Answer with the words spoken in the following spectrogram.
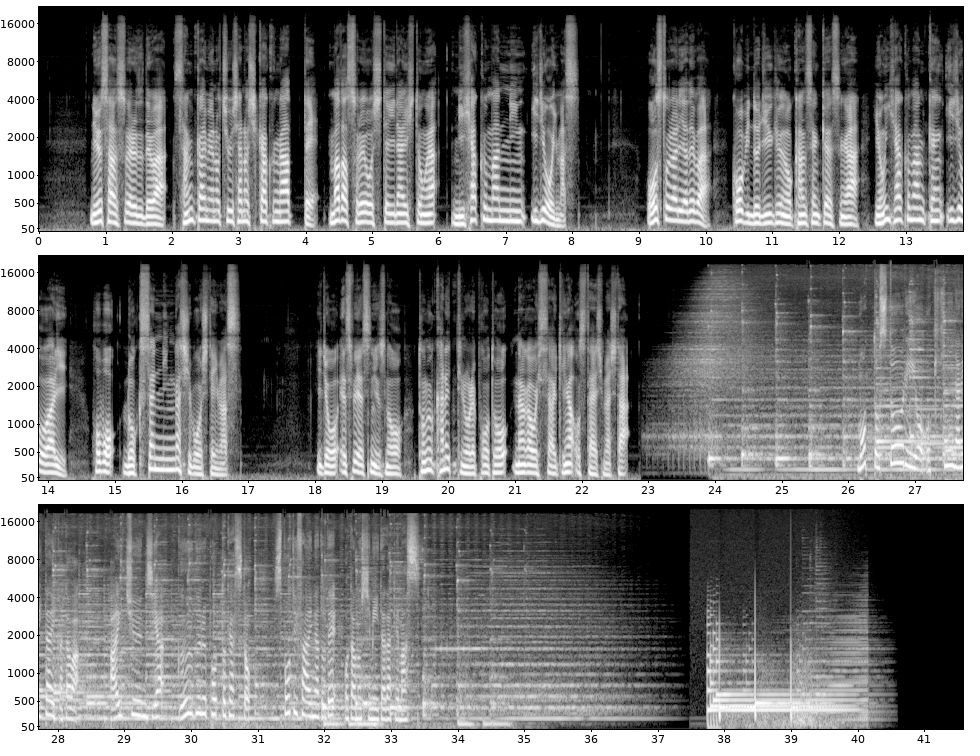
ニューサウスウェールズでは3回目の注射の資格があってまだそれをしていない人が200万人以上います。オーストラリアでは COVID-19 の感染ケースが400万件以上ありほぼ6000人が死亡しています。以上 SBS ニュースのトム・カネッティのレポートを長尾久明がお伝えしました。もっとストーリーをお聞きになりたい方は iTunes や Google ポッドキャスト Spotify などでお楽しみいただけます。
